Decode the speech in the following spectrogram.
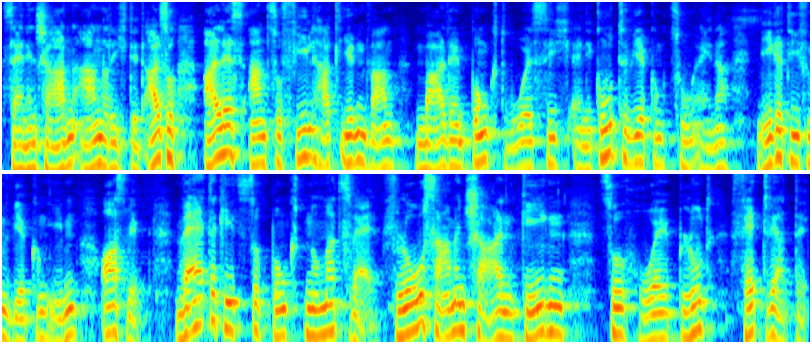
seinen Schaden anrichtet. Also alles an zu viel hat irgendwann mal den Punkt, wo es sich eine gute Wirkung zu einer negativen Wirkung eben auswirkt. Weiter geht's zu Punkt Nummer zwei: Flohsamenschalen gegen zu hohe Blutfettwerte.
